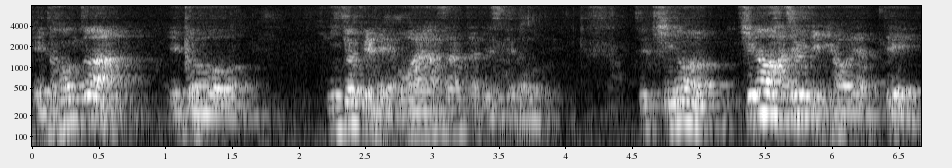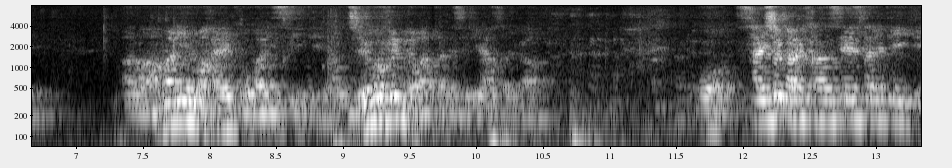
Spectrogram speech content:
えーと、本当は、えーと、2曲で終わるはずだったんですけど昨日昨日初めてリハをやってあのあまりにも早く終わりすぎてあの15分で終わったんですよリハーサルが。もう最初から完成されていて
